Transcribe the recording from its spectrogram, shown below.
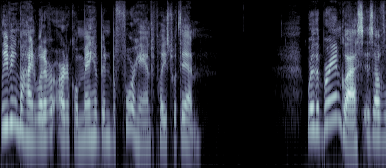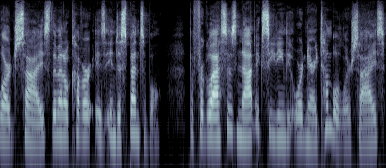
leaving behind whatever article may have been beforehand placed within. Where the bran glass is of large size, the metal cover is indispensable, but for glasses not exceeding the ordinary tumbler size,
